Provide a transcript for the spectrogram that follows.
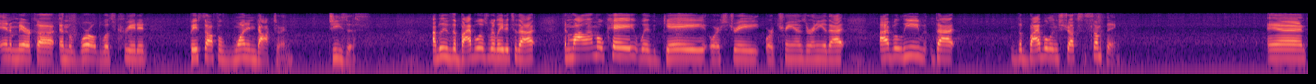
and America and the world was created based off of one doctrine Jesus. I believe the Bible is related to that. And while I'm okay with gay or straight or trans or any of that, I believe that the Bible instructs something. And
